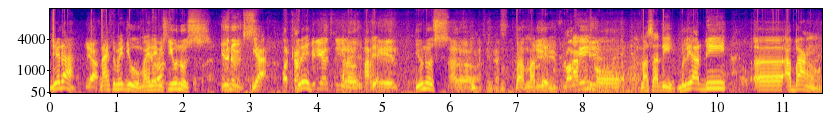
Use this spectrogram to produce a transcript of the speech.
Jeddah. Yeah. Nice to meet you. My name is Yunus. Yunus. Yeah. What kind of videos do you Halo, do? Martin. Yunus. Halo, Mas Yunus. Pak Martin. vlogging? Mas Adi. Beli Adi uh, Abang.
